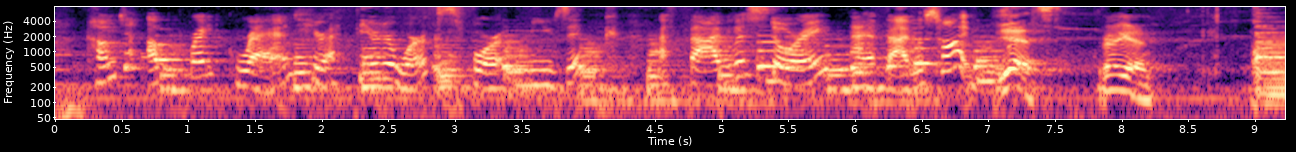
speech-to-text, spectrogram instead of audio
Come to Upright Grand here at TheatreWorks for music, a fabulous story, and a fabulous time. Yes, very good.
